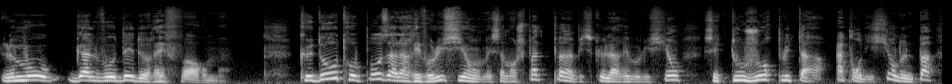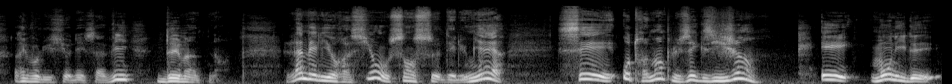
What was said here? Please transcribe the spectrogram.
le mot galvaudé de réforme que d'autres opposent à la révolution. Mais ça mange pas de pain, puisque la révolution, c'est toujours plus tard, à condition de ne pas révolutionner sa vie dès maintenant. L'amélioration, au sens des Lumières, c'est autrement plus exigeant. Et mon idée,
